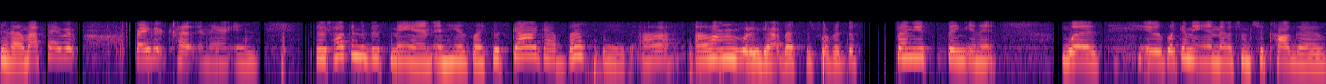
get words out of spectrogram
to know. My favorite favorite quote in there is they're talking to this man and he like, This guy got busted. I I don't remember what he got busted for, but the funniest thing in it was it was like a man that was from Chicago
